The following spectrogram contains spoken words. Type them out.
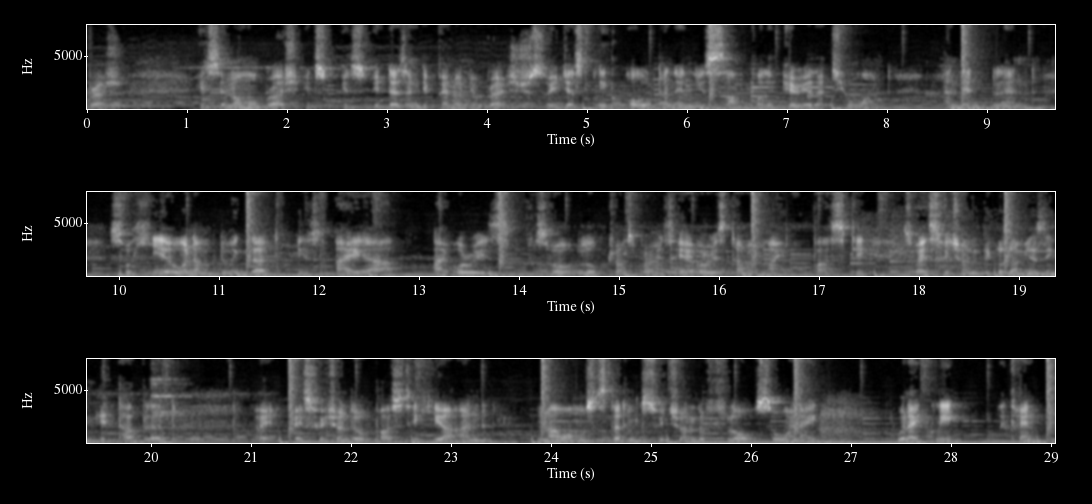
brush. It's a normal brush it's it's it doesn't depend on your brush so you just click alt and then you sample the area that you want and then blend. So here when i'm doing that is i uh, i always first of all low transparency i always turn on my opacity. So i switch on because i'm using a tablet i, I switch on the opacity here and now i'm also starting to switch on the flow so when i when i click the kind the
